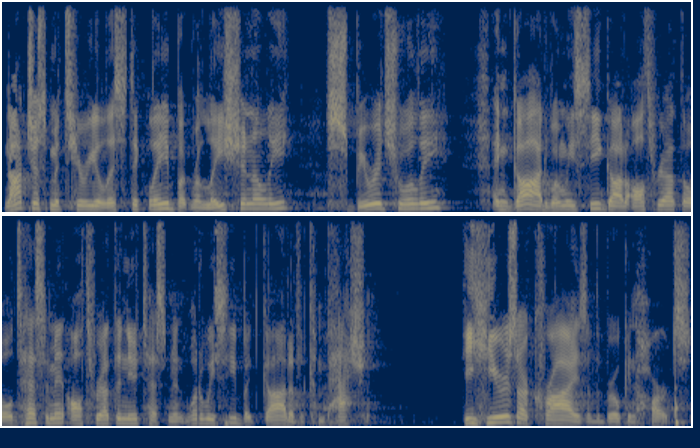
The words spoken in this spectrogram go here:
Not just materialistically, but relationally, spiritually. And God, when we see God all throughout the Old Testament, all throughout the New Testament, what do we see but God of compassion? He hears our cries of the broken hearts.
